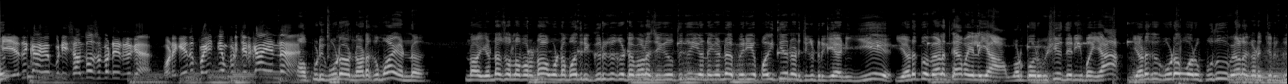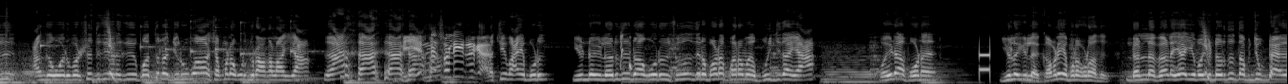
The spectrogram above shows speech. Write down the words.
நீ எதுக்காக இப்படி சந்தோஷப்பட்டு இருக்க? உனக்கு எது பைத்தியம் பிடிச்சிருக்கா என்ன? அப்படி கூட நடக்குமா என்ன? நான் என்ன சொல்ல வரேன்னா உன்ன மாதிரி கிறுக்கு கிட்ட வேலை செய்யறதுக்கு எனக்கு என்ன பெரிய பைத்தியம் நினைச்சுக்கிட்டு இருக்கியா நீ? எனக்கும் வேலை தேவையில்லையா? உனக்கு ஒரு விஷயம் தெரியுமாய்யா எனக்கு கூட ஒரு புது வேலை கிடைச்சிருக்கு. அங்க ஒரு வருஷத்துக்கு எனக்கு பத்து லட்சம் ரூபாய் சம்பளம் கொடுக்குறாங்களாம் நீ என்ன சொல்லிட்டு இருக்க? வாய போடு இன்னையில இருந்து நான் ஒரு சுதந்திரமான பறவை. புரிஞ்சுதாயா? போயிடா போன இல்ல இல்ல கவலையப்படக்கூடாது. நல்ல வேலையா இவங்கிட்ட இருந்து தப்பிச்சு விட்டேன்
